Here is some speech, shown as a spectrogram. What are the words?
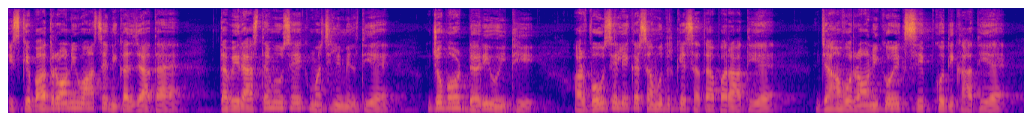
इसके बाद रोनी वहाँ से निकल जाता है तभी रास्ते में उसे एक मछली मिलती है, जो बहुत डरी हुई थी, और वो उसे लेकर समुद्र के सतह पर आती है, जहाँ वो रोनी को एक सिप को दिखाती है।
